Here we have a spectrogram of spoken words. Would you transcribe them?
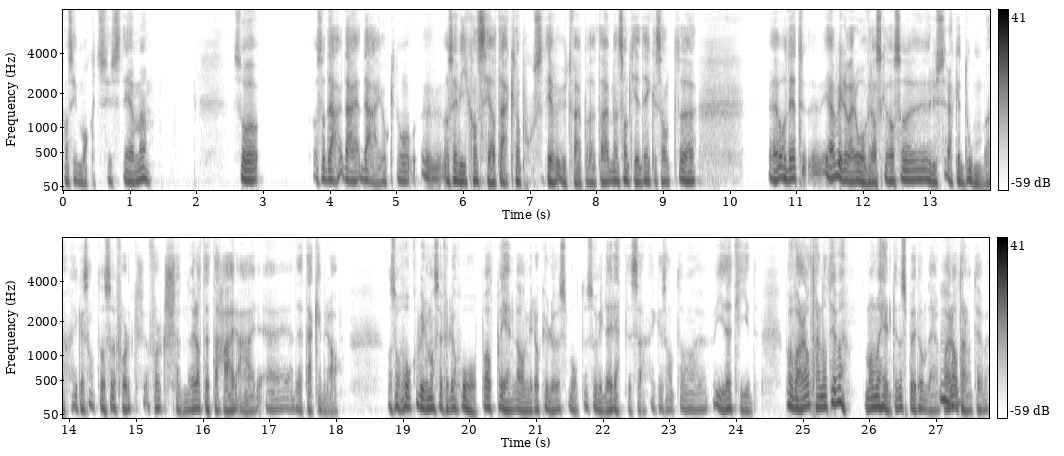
kan si, maktsystemet, så altså det er, det, er, det er, jo ikke noe altså Vi kan se at det er ikke noe positiv utvei på dette, her, men samtidig, ikke sant eh, og det, Jeg ville være overrasket. altså Russere er ikke dumme. ikke sant, altså Folk, folk skjønner at dette her er, eh, dette er ikke bra. Og så vil man selvfølgelig håpe at på en eller annen mirakuløs måte så vil det rette seg. ikke sant, og Gi det tid. For hva er alternativet? Man må hele tiden spørre om det. Hva er mm. alternativet?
